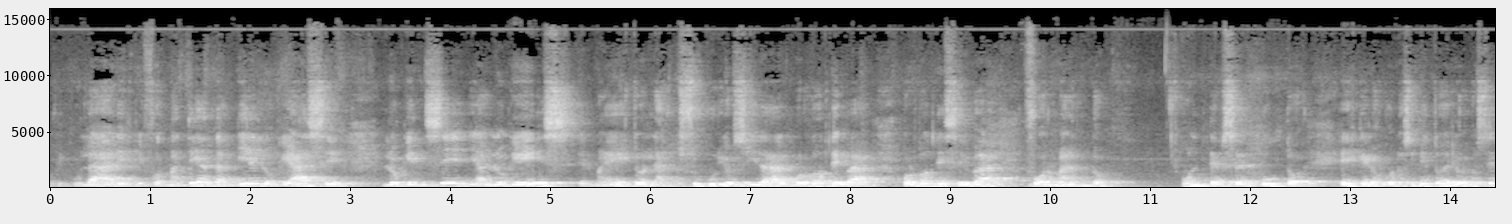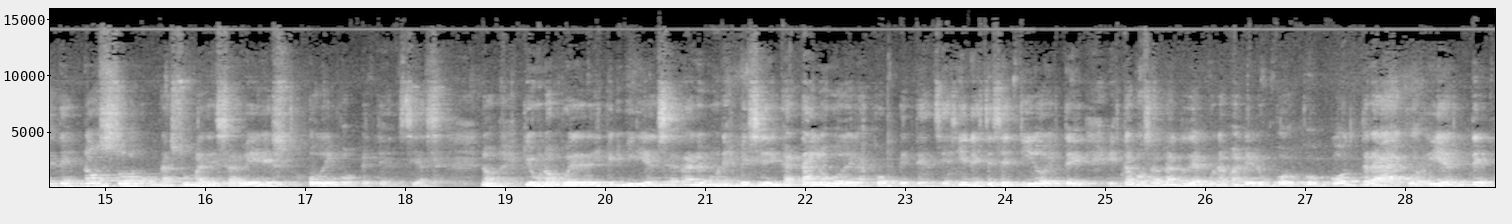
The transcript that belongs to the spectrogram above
curriculares que formatean también lo que hace, lo que enseña, lo que es el maestro, su curiosidad, por dónde va, por dónde se va formando? Un tercer punto es que los conocimientos de los docentes no son una suma de saberes o de competencias, ¿no? que uno puede describir y encerrar en una especie de catálogo de las competencias. Y en este sentido este, estamos hablando de alguna manera un poco contracorriente,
